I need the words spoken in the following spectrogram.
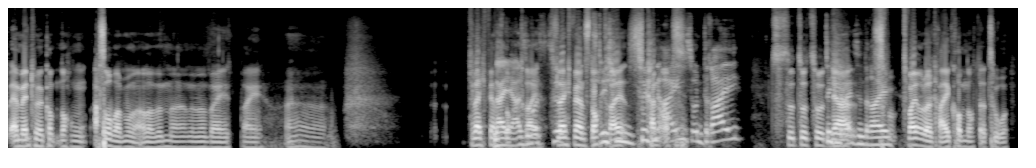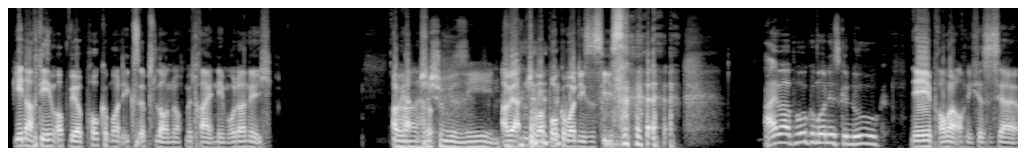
eventuell kommt noch ein. Achso, warte mal, aber wenn wir, wenn wir bei. bei äh, vielleicht wären es Naja, doch drei. Vielleicht wären es doch drei. Zwischen, Es zwischen kann 1 und 3. zu, zu, zu, ja, Zwei oder drei kommen noch dazu. Je nachdem, ob wir Pokémon XY noch mit reinnehmen oder nicht. Aber, wir, ah, hatten habe schon, schon gesehen. aber wir hatten schon mal Pokémon dieses hieß. Einmal Pokémon ist genug. Nee, brauchen wir auch nicht. Das ist ja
